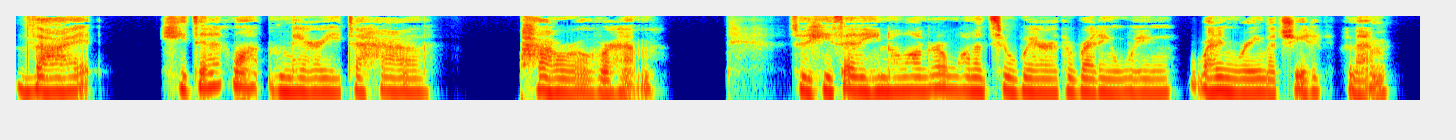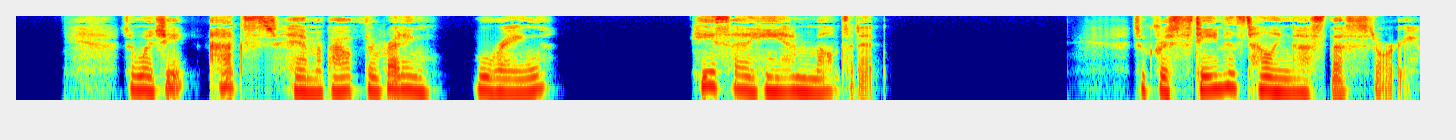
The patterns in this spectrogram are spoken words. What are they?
that he didn't want Meri to have power over him. So he said he no longer wanted to wear the wedding ring, wedding ring that she had given him. So when she asked him about the wedding ring, he said he had melted it. So Christine is telling us this story.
